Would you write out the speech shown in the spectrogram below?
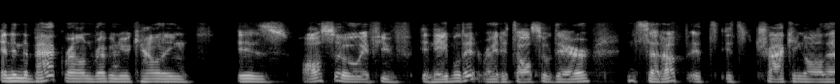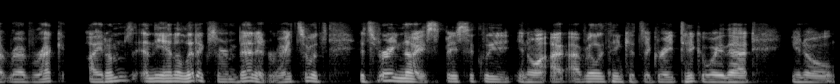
And in the background, revenue accounting is also if you've enabled it right it's also there and set up it's it's tracking all that rev rec items and the analytics are embedded right? So it's it's very nice. Basically you know i, I really think it's a great takeaway that you know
